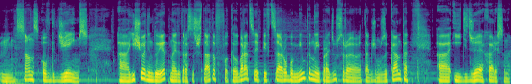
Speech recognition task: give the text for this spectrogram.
Sons of the James. А еще один дуэт, на этот раз из Штатов. Коллаборация певца Роба Милтона и продюсера, также музыканта а, и диджея Харрисона.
